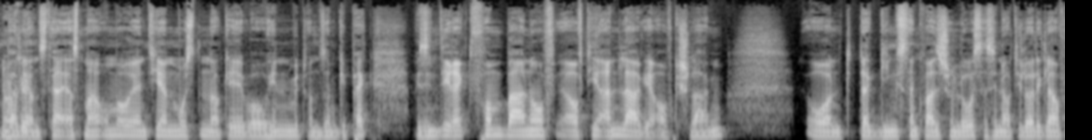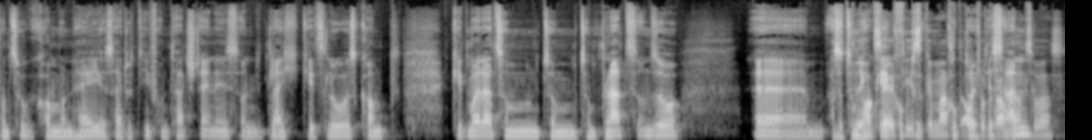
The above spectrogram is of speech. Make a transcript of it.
weil Okay. wir uns da erstmal umorientieren mussten, okay, wohin mit unserem Gepäck. Wir sind direkt vom Bahnhof auf die Anlage aufgeschlagen. Und da ging es dann quasi schon los. Da sind auch die Leute gleich auf uns zugekommen und hey, ihr seid doch die vom Touchtennis und gleich geht's los, kommt, geht mal da zum, zum, zum Platz und so. Ähm, also zum Direkt Hockey, Selfies guckt, gemacht, guckt euch das Autogramme und an. sowas?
